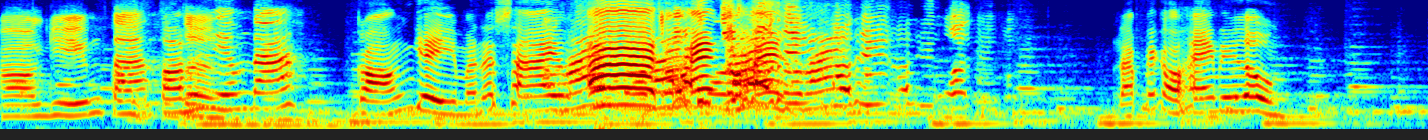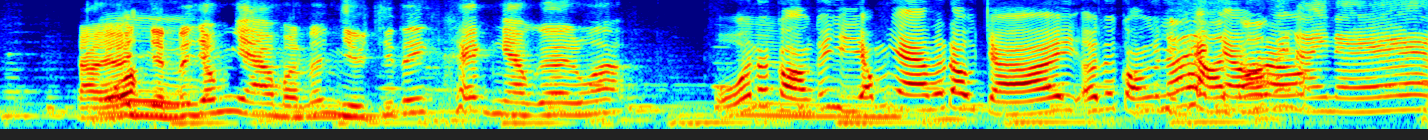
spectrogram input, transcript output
Còn gì chúng ta? Còn Từ cái gì không ta? Còn cái gì mà nó sai không? À cầu thang cầu đi. đập cái cầu thang đi luôn. Trời ơi nhìn nó giống nhau mà nó nhiều chi tiết khác nhau ghê luôn á ủa nó còn cái gì giống nhau nữa đâu trời. Ơi nó còn cái gì khác nhau cái đâu này nè.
